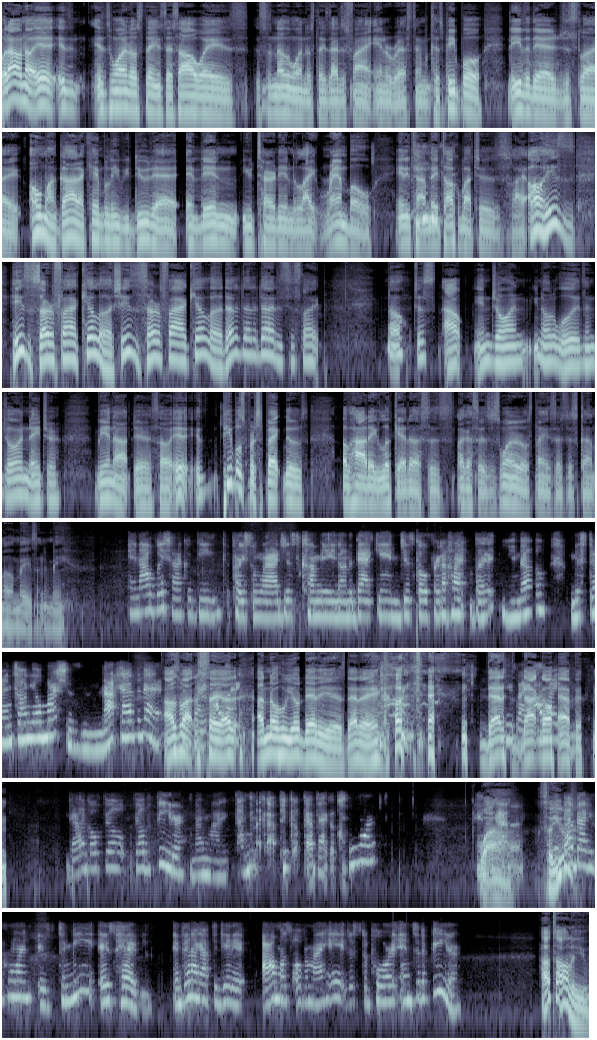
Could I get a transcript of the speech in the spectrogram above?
but I don't know. It, it it's one of those things that's always. It's another one of those things I just find interesting because people either they're just like, "Oh my god, I can't believe you do that," and then you turn into like Rambo. Anytime they talk about you, it's like, "Oh, he's he's a certified killer. She's a certified killer." Da da da da da. It's just like, no, just out enjoying, you know, the woods, enjoying nature, being out there. So it, it people's perspectives of how they look at us is like I said, it's just one of those things that's just kind of amazing to me. And I wish I could be the person where I just come in on the back end and just go for the hunt. But, you know, Mr. Antonio Marsh is not having that. I was about to He's say, I, "All right, I know who your daddy is. That ain't gonna, that is He's like, not gonna right." happen. gotta go fill fill the feeder. And I'm like, I mean, I gotta pick up that bag of corn. Wow. Gotta, So you, that bag of corn is to me is heavy. And then I got to get it almost over my head just to pour it into the feeder. how tall are you?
